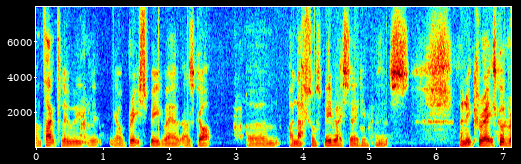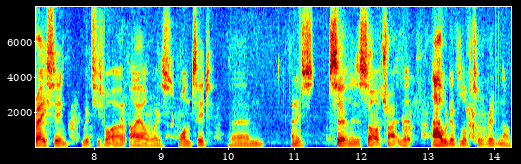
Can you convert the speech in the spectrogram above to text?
and thankfully, we, you know, British Speedway has got um, a national speedway stadium, and it's and it creates good racing, which is what I, I always wanted, um, and it's certainly the sort of track that I would have loved to have ridden on.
